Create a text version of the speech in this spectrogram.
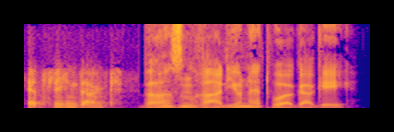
Herzlichen Dank. Börsenradio Network AG.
